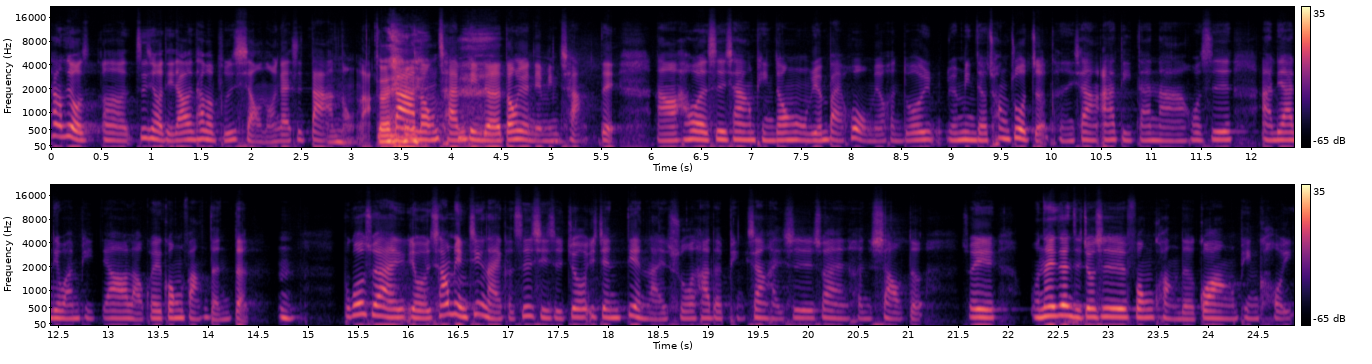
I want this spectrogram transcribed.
像这种呃，之前有提到，他们不是小农，应该是大农啦。大农产品的东元联名厂，对。然后或者是像屏东原百货，我们有很多原名的创作者，可能像阿迪丹啊，或是阿里阿里顽皮雕、老龟工坊等等。嗯。不过虽然有商品进来，可是其实就一间店来说，它的品相还是算很少的。所以我那阵子就是疯狂的逛 Pinkoi。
